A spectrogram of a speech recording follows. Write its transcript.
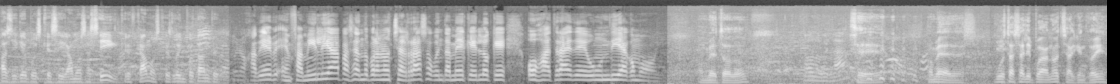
Así que pues que sigamos así crezcamos, que es lo importante. Bueno, Javier, en familia, paseando por la noche al raso, cuéntame qué es lo que os atrae de un día como hoy. Hombre, todo. Todo, ¿verdad? Sí. Hombre, gusta salir por la noche aquí en Coín.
